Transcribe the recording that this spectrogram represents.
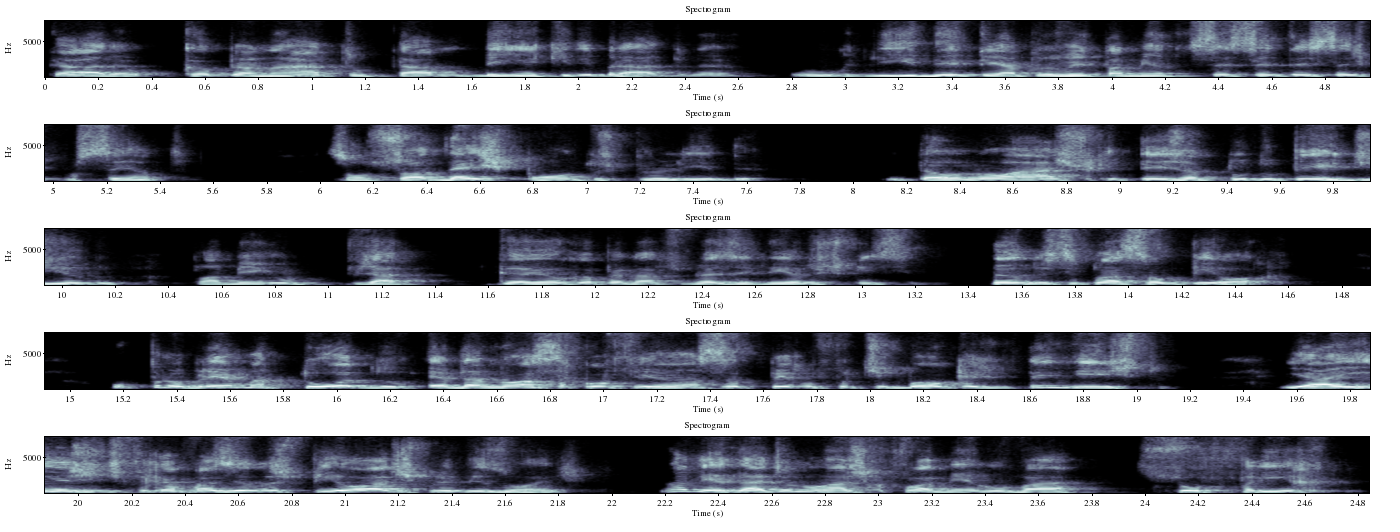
cara, o campeonato está bem equilibrado, né? O líder tem aproveitamento de 66%. São só 10 pontos para o líder. Então, não acho que esteja tudo perdido. O Flamengo já ganhou campeonatos brasileiros estando em situação pior. O problema todo é da nossa confiança pelo futebol que a gente tem visto. E aí a gente fica fazendo as piores previsões. Na verdade, eu não acho que o Flamengo vá sofrer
